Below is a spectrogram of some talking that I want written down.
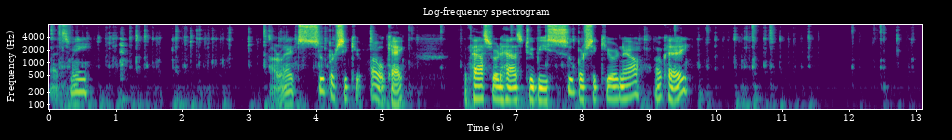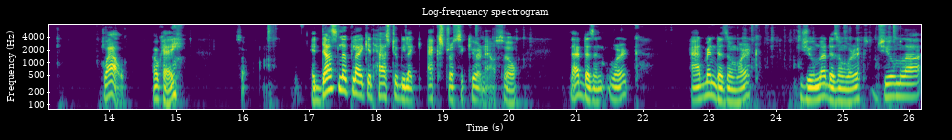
That's me. All right, super secure. Oh, okay. The password has to be super secure now. Okay. Wow. Okay. So it does look like it has to be like extra secure now. So that doesn't work. Admin doesn't work. Joomla doesn't work. Joomla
